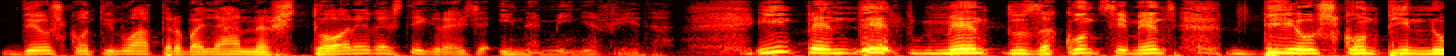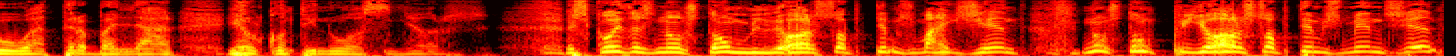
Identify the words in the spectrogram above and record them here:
Deus continua a trabalhar na história desta igreja e na minha vida. Independentemente dos acontecimentos, Deus continua a trabalhar. Ele continua, Senhor. As coisas não estão melhores só porque temos mais gente. Não estão piores só porque temos menos gente.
